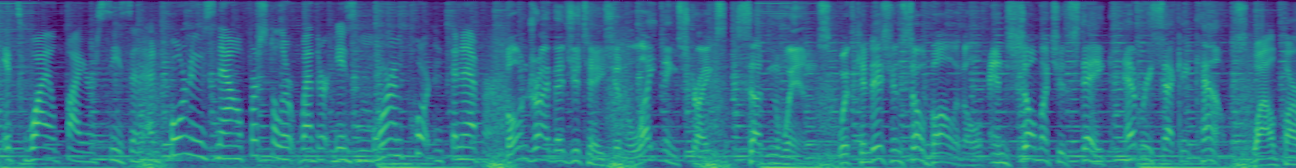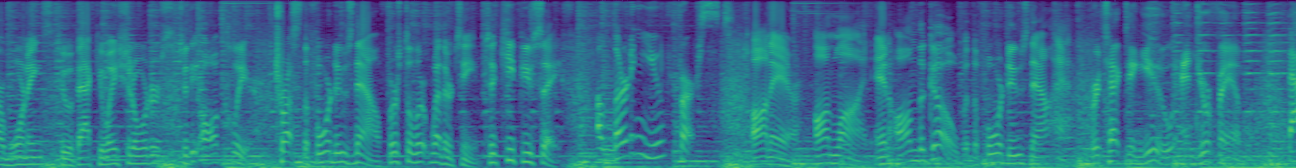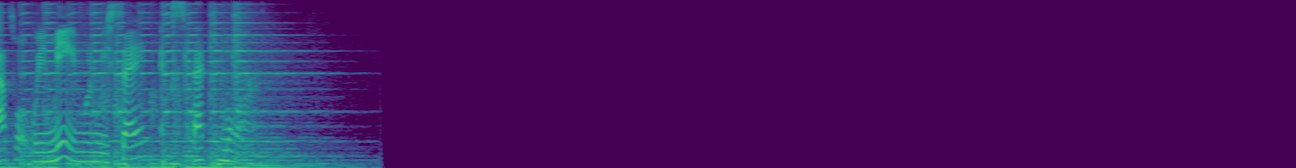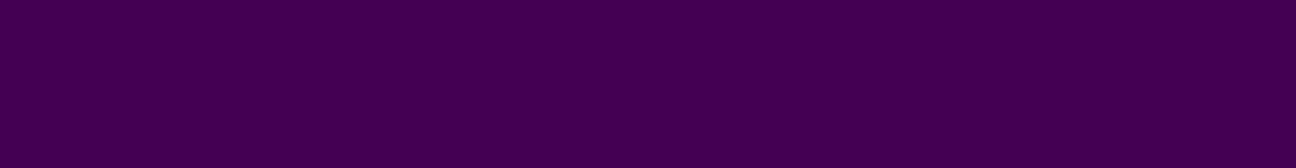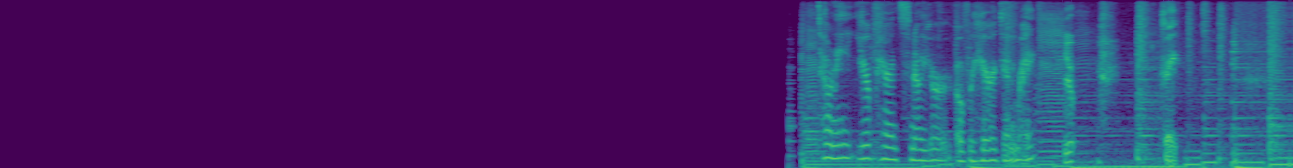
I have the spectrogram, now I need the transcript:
It's wildfire season, and 4 News Now First Alert weather is more important than ever. Bone dry vegetation, lightning strikes, sudden winds. With conditions so volatile and so much at stake, every second counts. Wildfire warnings to evacuation orders to the all clear. Trust the 4 News Now First Alert weather team to keep you safe. Alerting you first. On air, online, and on the go with the 4 News Now app. Protecting you and your family. That's what we mean when we say expect more. Tony, your parents know you're over here again, right? Yep. Great.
